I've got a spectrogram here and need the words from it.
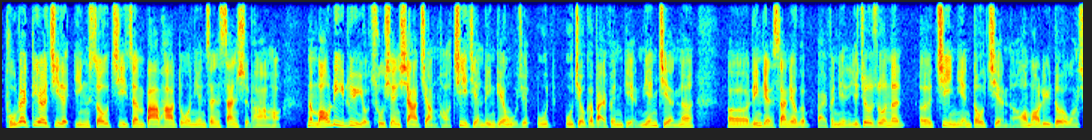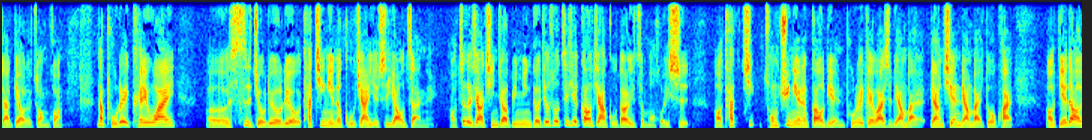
普瑞第二季的营收季增八趴多，年增三十趴哈。那毛利率有出现下降哈，季减零点五九五五九个百分点，年减呢呃零点三六个百分点，也就是说呢呃季年都减了哦，毛利率都有往下掉的状况。那普瑞 KY 呃四九六六，它今年的股价也是腰斩呢。哦，这个就要请教彬彬哥，就是说这些高价股到底怎么回事？哦，它今从去年的高点普瑞 KY 是两百两千两百多块哦，跌到。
